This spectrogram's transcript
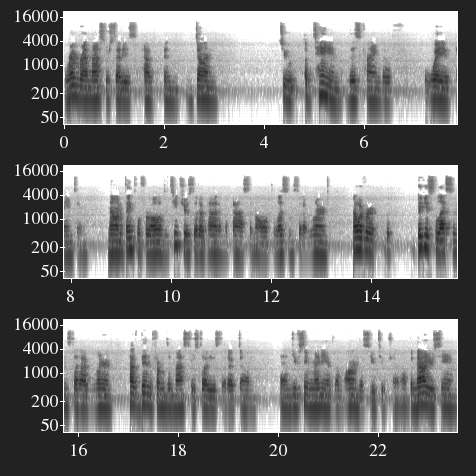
Rembrandt master studies have been done to obtain this kind of way of painting. Now, I'm thankful for all of the teachers that I've had in the past and all of the lessons that I've learned. However, the biggest lessons that I've learned have been from the master studies that I've done, and you've seen many of them on this YouTube channel. But now you're seeing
